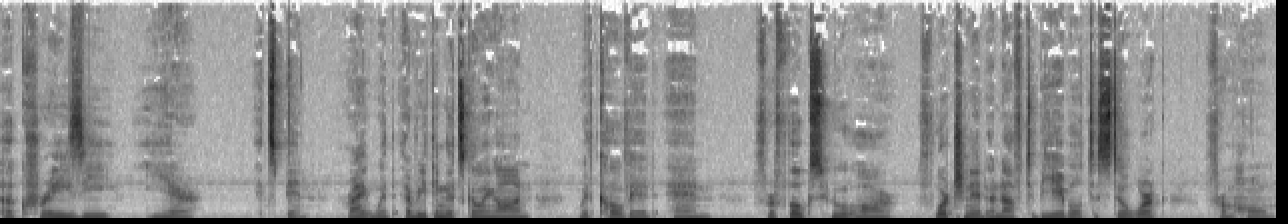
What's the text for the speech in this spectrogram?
a crazy year it's been, right? With everything that's going on with COVID, and for folks who are fortunate enough to be able to still work from home,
